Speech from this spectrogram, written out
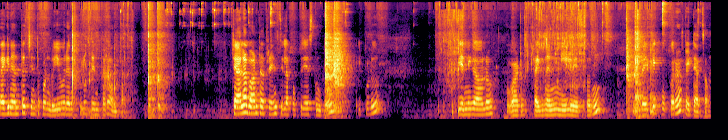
తగినంత చింతపండు ఎవరు ఎంత పులుపు తింటారో అంత. చాలా బాగుంటుంది ఫ్రెండ్స్ ఇలా పప్పు చేసుకుంటే. ఇప్పుడు ఎన్ని కావాలో వాటర్ తగినన్ని నీళ్ళు వేసుకొని ఇప్పుడైతే కుక్కర్ పెట్టేద్దాం.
